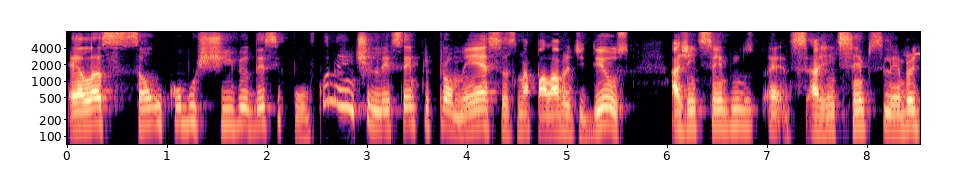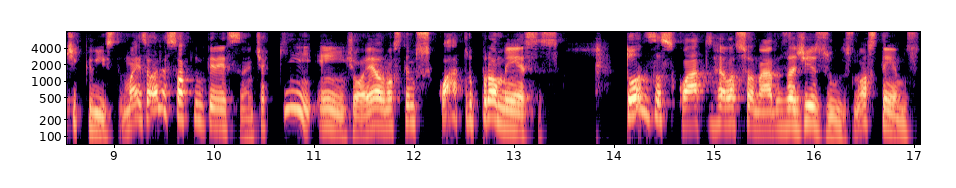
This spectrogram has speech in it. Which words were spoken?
elas são o combustível desse povo. Quando a gente lê sempre promessas na palavra de Deus, a gente sempre, é, a gente sempre se lembra de Cristo. Mas olha só que interessante, aqui em Joel nós temos quatro promessas, todas as quatro relacionadas a Jesus. Nós temos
